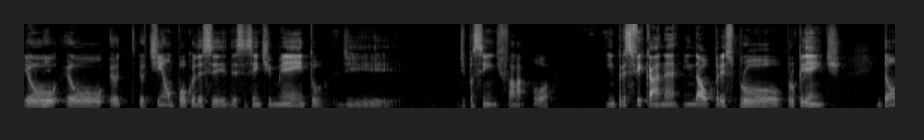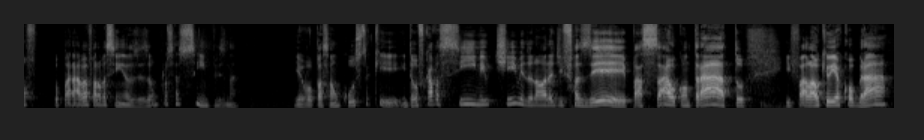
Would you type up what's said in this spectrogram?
Eu, eu, eu, eu tinha um pouco desse, desse sentimento de. Tipo assim, de falar, pô, em precificar, né? Em dar o preço pro, pro cliente. Então eu parava e falava assim, às vezes é um processo simples, né? E eu vou passar um custo aqui. Então eu ficava assim, meio tímido na hora de fazer, passar o contrato e falar o que eu ia cobrar.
